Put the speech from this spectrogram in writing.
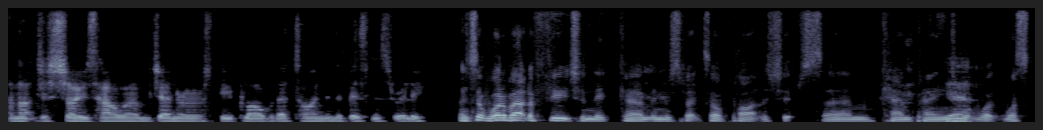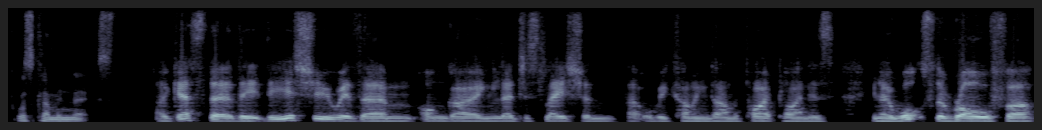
and that just shows how um, generous people are with their time in the business, really. And so, what about the future, Nick, um, in respect of partnerships, um, campaigns? Yeah. What, what's what's coming next? I guess the the, the issue with um, ongoing legislation that will be coming down the pipeline is, you know, what's the role for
